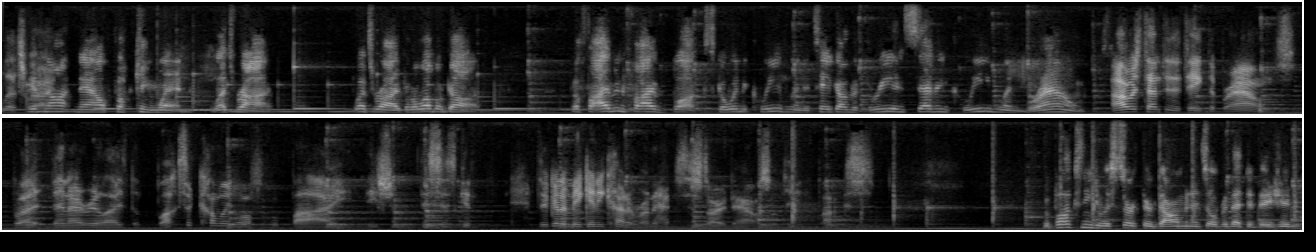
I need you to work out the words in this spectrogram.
Let's ride. If not now, fucking when? Let's ride. Let's ride for the love of God. The five and five Bucks go into Cleveland to take on the three and seven Cleveland Browns. I was tempted to take the Browns, but then I realized the Bucks are coming off of a bye. They should. This is good. They're gonna make any kind of run, it has to start now. So I'm taking the Bucks. The Bucks need to assert their dominance over that division,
